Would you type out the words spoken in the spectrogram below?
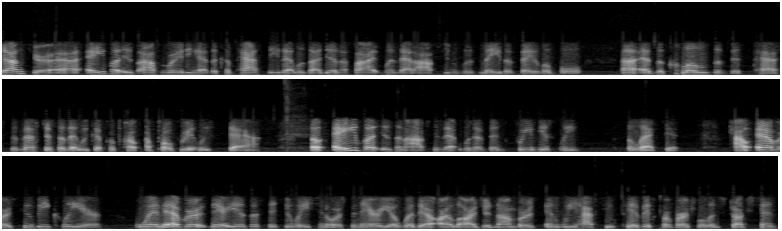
juncture, uh, AVA is operating at the capacity that was identified when that option was made available uh, at the close of this past semester so that we could pro- appropriately staff. So AVA is an option that would have been previously selected. However, to be clear, whenever there is a situation or scenario where there are larger numbers and we have to pivot for virtual instruction,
